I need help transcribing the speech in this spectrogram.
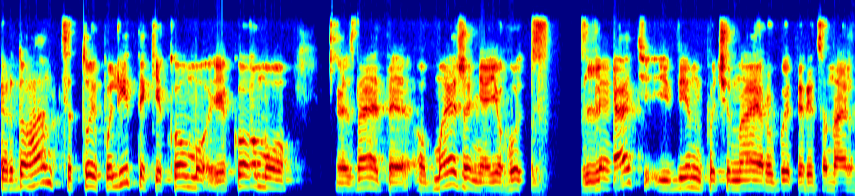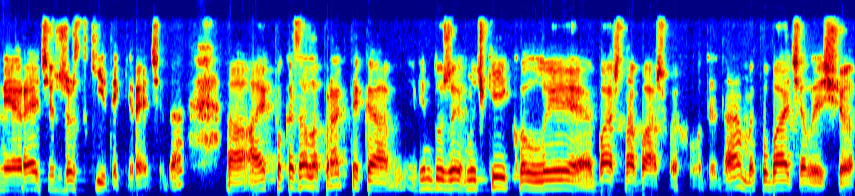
Ердоган це той політик, якому, якому знаєте, обмеження його злять, і він починає робити раціональні речі, жорсткі такі речі. Да? А, як показала практика, він дуже гнучкий, коли баш на баш виходить. Да? Ми побачили, що,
